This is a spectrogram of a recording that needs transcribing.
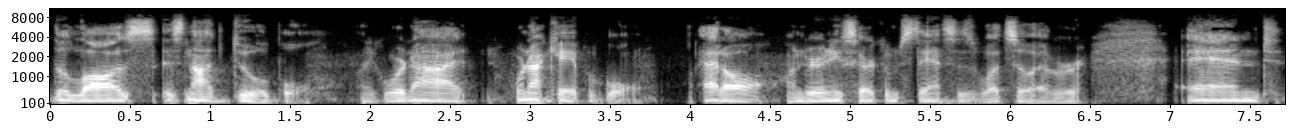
the laws is not doable. Like we're not we're not capable at all under any circumstances whatsoever. And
